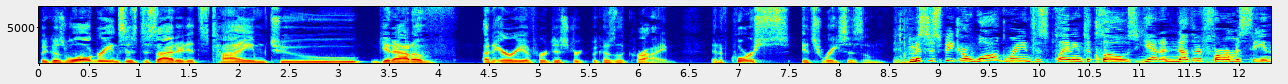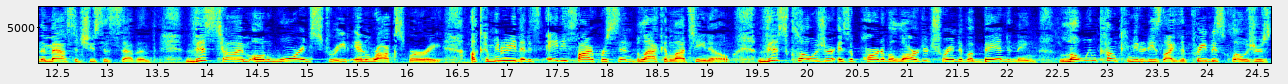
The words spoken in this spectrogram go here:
because Walgreens has decided it's time to get out of an area of her district because of the crime. And of course, it's racism. Mr. Speaker, Walgreens is planning to close yet another pharmacy in the Massachusetts 7th, this time on Warren Street in Roxbury, a community that is 85% black and Latino. This closure is a part of a larger trend of abandoning low income communities like the previous closures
